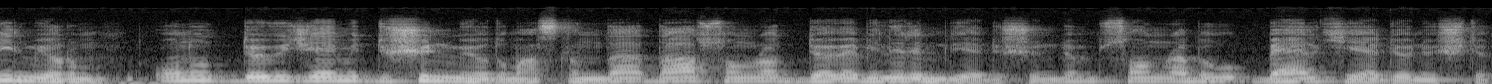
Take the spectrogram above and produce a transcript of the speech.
bilmiyorum. Onu döveceğimi düşünmüyordum aslında. Daha sonra dövebilirim diye düşündüm. Sonra bu belkiye dönüştü.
